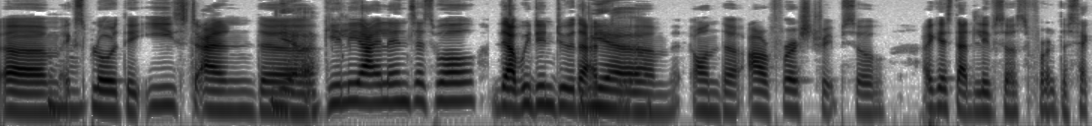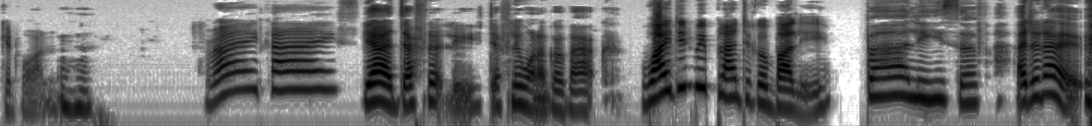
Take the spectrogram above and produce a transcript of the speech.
Um, Mhm. explore the east and the Yeah. Gili Islands as well. Yeah, we didn't do that Yeah. um, on the our first trip, so I guess that leaves us for the second one, hmm right, guys? Yeah, definitely, definitely want to go back. Why did we plan to go Bali? Bali's of I don't know.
